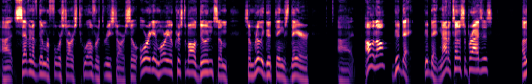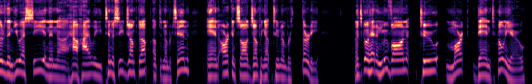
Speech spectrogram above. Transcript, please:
Uh, seven of them were four stars, 12 were three stars. So Oregon, Mario Cristobal doing some some really good things there. Uh, all in all, good day. Good day. Not a ton of surprises other than USC and then uh, how highly Tennessee jumped up, up to number 10, and Arkansas jumping up to number 30. Let's go ahead and move on to Mark Dantonio.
